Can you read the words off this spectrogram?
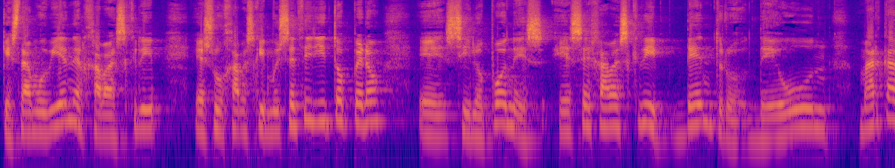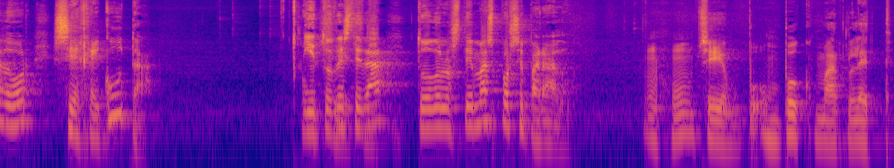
que está muy bien, el JavaScript es un JavaScript muy sencillito, pero si lo pones ese JavaScript dentro de un marcador, se ejecuta. Y entonces te da todos los temas por separado. Sí, un, bookmarklet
